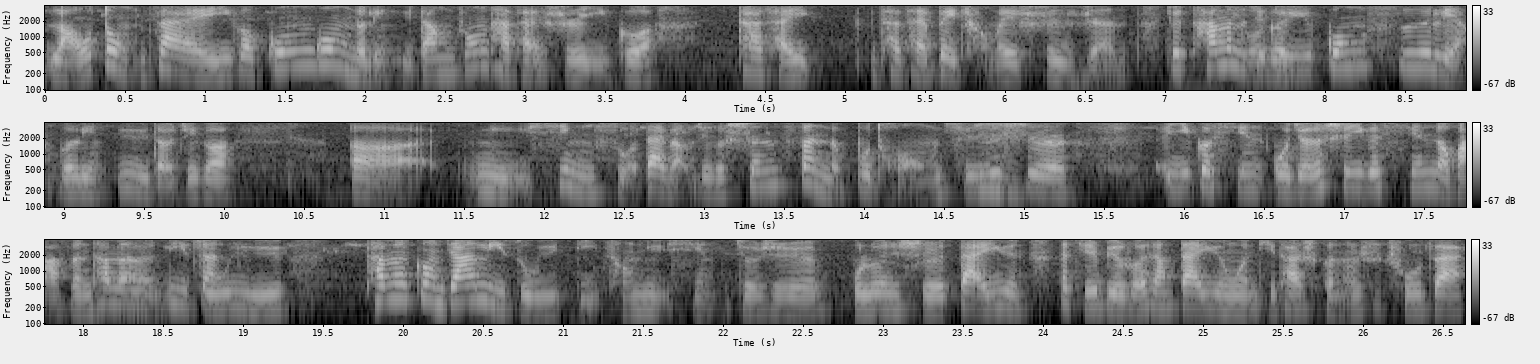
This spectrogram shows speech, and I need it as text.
劳动，在一个公共的领域当中，她才是一个，她才。她才被称为是人，就他们的这个对于公司两个领域的这个，呃，女性所代表的这个身份的不同，其实是一个新，我觉得是一个新的划分。他们立足于，他们更加立足于底层女性，就是不论是代孕，那其实比如说像代孕问题，它是可能是出在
